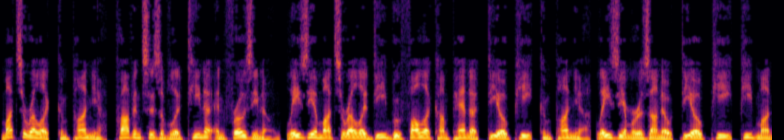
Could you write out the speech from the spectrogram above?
Mozzarella, Campania, provinces of Latina and Frosinone, Lazia Mozzarella di Bufala Campana, DOP, Campania, Lazia Murazzano, DOP, Piedmont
